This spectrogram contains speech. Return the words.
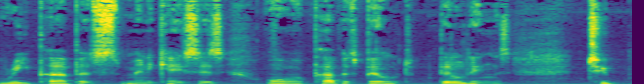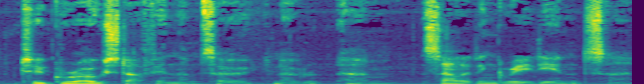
repurpose, many cases, or purpose built buildings to to grow stuff in them. So you know, um, salad ingredients, uh,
